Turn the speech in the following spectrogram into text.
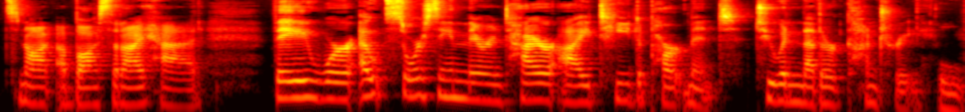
it's not a boss that I had. They were outsourcing their entire IT department to another country. Ooh.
